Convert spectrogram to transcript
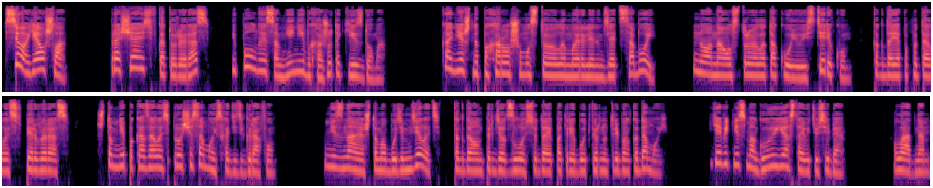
«Все, я ушла». Прощаюсь в который раз и полное сомнений выхожу таки из дома. Конечно, по-хорошему стоило Мэрилин взять с собой, но она устроила такую истерику, когда я попыталась в первый раз, что мне показалось проще самой сходить к графу, Не знаю, что мы будем делать, когда он придет зло сюда и потребует вернуть ребенка домой. Я ведь не смогу ее оставить у себя. Ладно,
